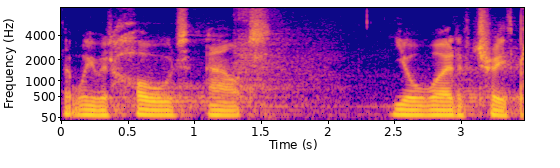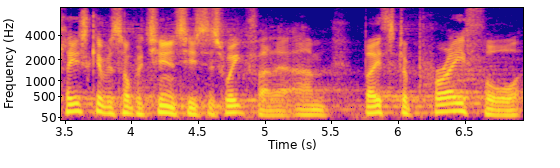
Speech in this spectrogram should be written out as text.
that we would hold out your word of truth. Please give us opportunities this week, Father, um, both to pray for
